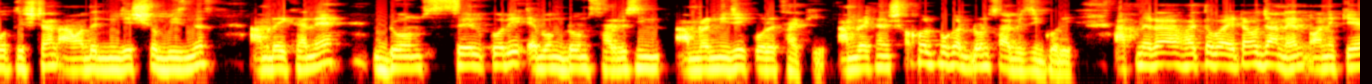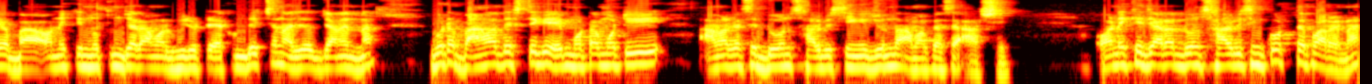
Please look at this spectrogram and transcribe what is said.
প্রতিষ্ঠান, আমাদের নিজস্ব বিজনেস আমরা এখানে ড্রোন সেল করি এবং ড্রোন সার্ভিসিং আমরা নিজেই করে থাকি। আমরা এখানে সকল প্রকার ড্রোন সার্ভিসিং করি। আপনারা হয়তো বা এটাও জানেন অনেকে বা অনেকে নতুন যারা আমার ভিডিওটা এখন দেখছেন না জানেন না, গোটা বাংলাদেশ থেকে মোটামুটি আমার কাছে ড্রোন সার্ভিসিং এর জন্য আমার কাছে আসে। অনেকে যারা ড্রোন সার্ভিসিং করতে পারে না,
